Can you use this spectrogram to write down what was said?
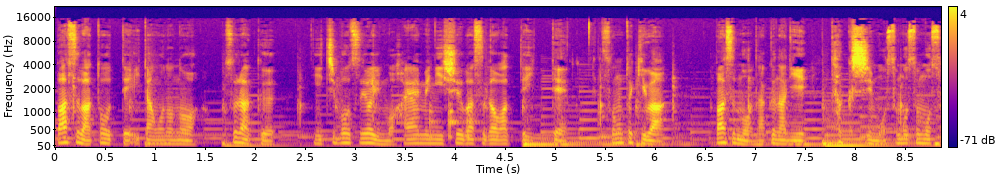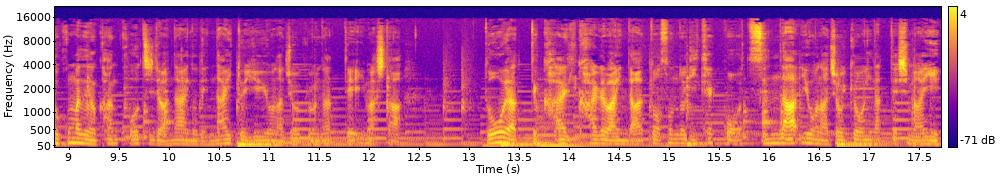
バスは通っていたもののおそらく日没よりも早めに終バスが終わっていってその時はバスもなくなりタクシーもそもそもそこまでの観光地ではないのでないというような状況になっていました。どうやって帰り帰ればいいんだとその時結構積んだような状況になってしまい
